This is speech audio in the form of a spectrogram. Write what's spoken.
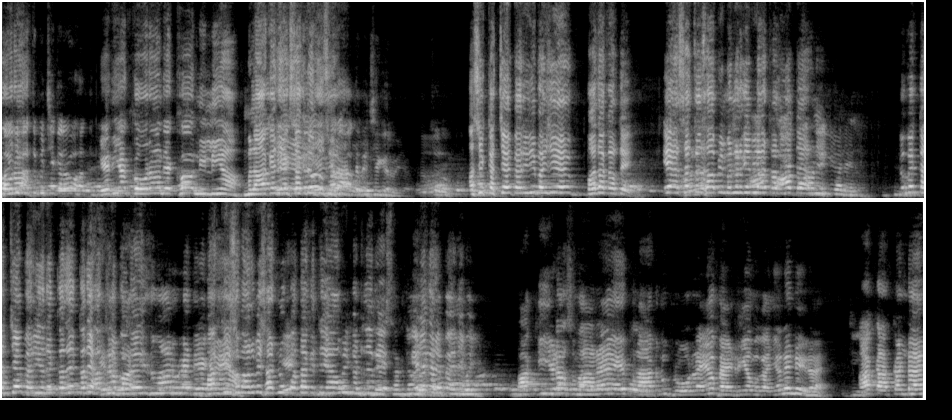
ਕੋਰਾਂ ਹੱਥ ਪਿੱਛੇ ਕਰੋ ਹੱਥ ਇਹਦੀਆਂ ਕੋਰਾਂ ਦੇਖੋ ਨੀਲੀਆਂ। ਮਿਲਾ ਕੇ ਦੇਖ ਸਕਦੇ ਹੋ ਤੁਸੀਂ। ਹੱਥ ਪਿੱਛੇ ਕਰੋ ਅਸੀਂ ਕੱਚੇ ਪੈਰੀ ਨਹੀਂ ਬਾਈ ਜੀ ਇਹ ਵਾਅਦਾ ਕਰਦੇ। ਇਹ ਐਸਐਚਓ ਸਾਹਿਬ ਵੀ ਮੰਨਣਗੇ ਵੀ ਆਹ ਟਰਾਲੀ ਦਾ ਟਾਇਰ ਨੇ। ਕਿਉਂਕਿ ਕੱਚੇ ਪੈਰੀਆਂ ਦੇ ਕਦੇ ਕਦੇ ਹੱਥ ਨਹੀਂ ਬਾਕੀ ਪਾਉਂਦੇ ਸਮਾਨ ਉਰੇ ਦੇਖ ਰਹੇ ਬਾਕੀ। ਸਮਾਨ ਵੀ ਸਾਨੂੰ ਪਤਾ ਕਿੱਥੇ ਆ ਉਹ ਵੀ ਕੱਢ ਲੈਂਦੇ ਕਿਹੜੇ ਘਰੇ ਪਏ ਨੇ ਬਾਈ? ਬਾਕੀ ਜਿਹੜਾ ਸਮਾਨ ਹੈ ਇਹ ਪਲਾਟ ਨੂੰ ਫਰੋਲ ਰਹੇ ਆ ਬੈਟਰੀਆਂ ਮੰਗਾਈਆਂ ਨੇ ਹਨੇਰਾ ਹੈ। ਆ ਕਾਕੰਡਾ ਹੈ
